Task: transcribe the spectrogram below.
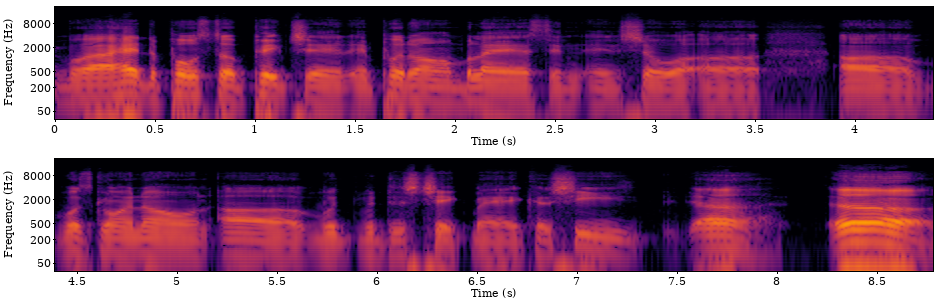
Well, I had to post a picture and, and put on blast and, and show uh uh what's going on uh with with this chick, man, because she uh. Uh,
